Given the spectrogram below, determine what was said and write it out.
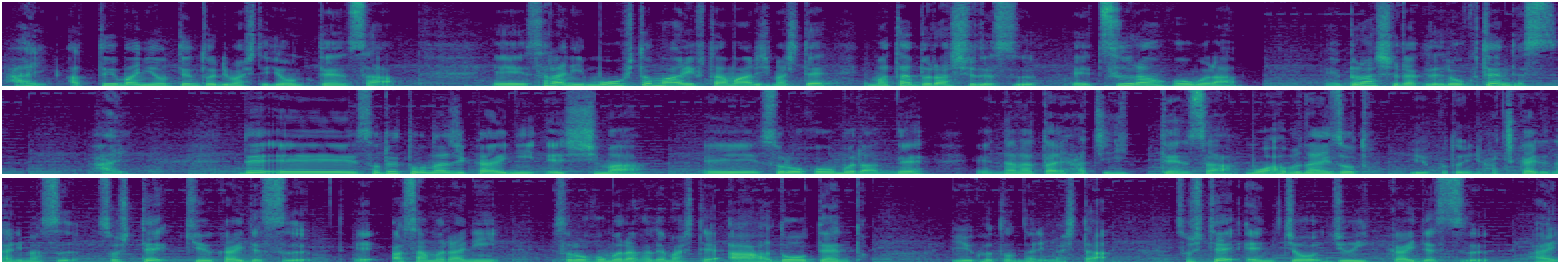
はい、あっという間に4点取りまして4点差、えーさらにもう一回り二回りしましてまたブラッシュです、ツーランホームラン、ブラッシュだけで6点です。はい。で、えーそれと同じ回に、えー島、えーソロホームランでえー7対8、1点差、もう危ないぞということに8回でなります、そして9回です、えー浅村にソロホームランが出まして、ああ、同点ということになりました、そして延長11回です、はい、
